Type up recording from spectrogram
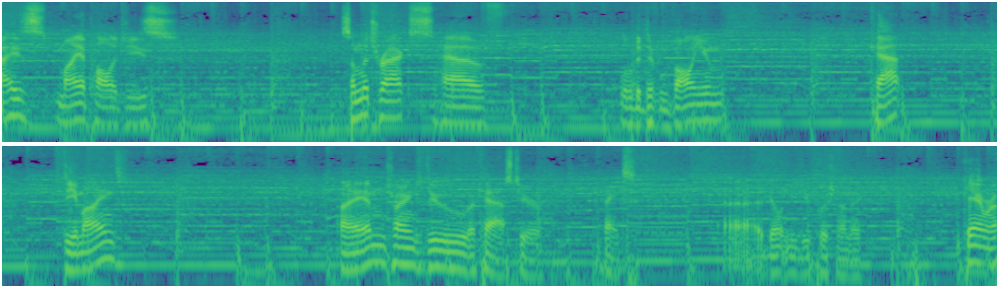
Guys, my apologies. Some of the tracks have a little bit different volume. Cat, do you mind? I am trying to do a cast here. Thanks. Uh, I don't need you pushing on the camera.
